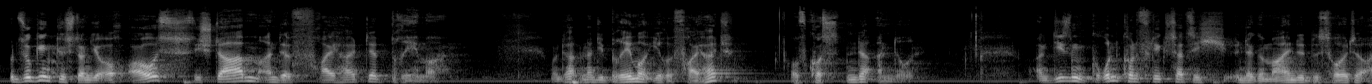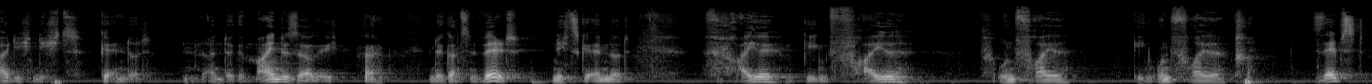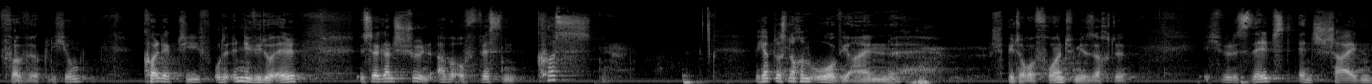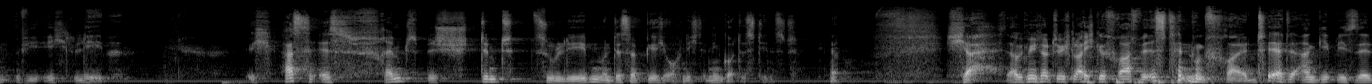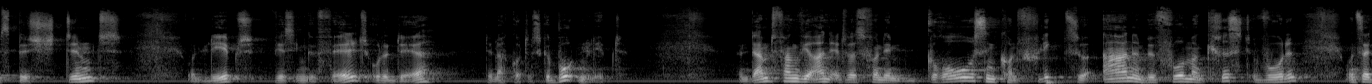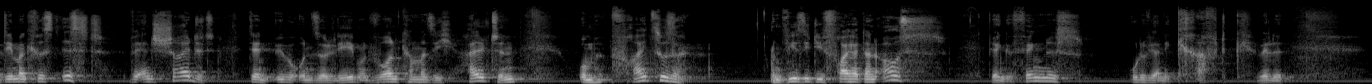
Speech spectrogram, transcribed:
Und so ging es dann ja auch aus. Sie starben an der Freiheit der Bremer und hatten dann die Bremer ihre Freiheit auf Kosten der anderen. An diesem Grundkonflikt hat sich in der Gemeinde bis heute eigentlich nichts geändert. An der Gemeinde sage ich, in der ganzen Welt nichts geändert. Freie gegen Freie, Unfreie gegen Unfreie, Selbstverwirklichung, kollektiv oder individuell, ist ja ganz schön, aber auf wessen Kosten? Ich habe das noch im Ohr, wie ein späterer Freund mir sagte, ich will es selbst entscheiden, wie ich lebe. Ich hasse es, fremdbestimmt zu leben und deshalb gehe ich auch nicht in den Gottesdienst. Ja. ja, da habe ich mich natürlich gleich gefragt, wer ist denn nun frei? Der, der angeblich selbstbestimmt und lebt, wie es ihm gefällt, oder der, der nach Gottes Geboten lebt? Und damit fangen wir an, etwas von dem großen Konflikt zu ahnen, bevor man Christ wurde und seitdem man Christ ist. Wer entscheidet, denn über unser Leben und woran kann man sich halten, um frei zu sein? Und wie sieht die Freiheit dann aus? Wie ein Gefängnis oder wie eine Kraftquelle,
